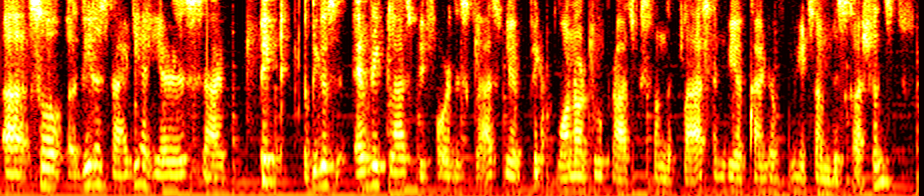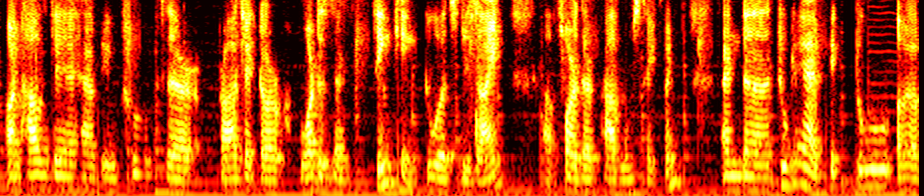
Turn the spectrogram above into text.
Uh, so, uh, Dheeraj, the idea here is I picked because every class before this class we have picked one or two projects from the class and we have kind of made some discussions on how they have improved their project or what is their thinking towards design uh, for their problem statement. And uh, today I picked two uh,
